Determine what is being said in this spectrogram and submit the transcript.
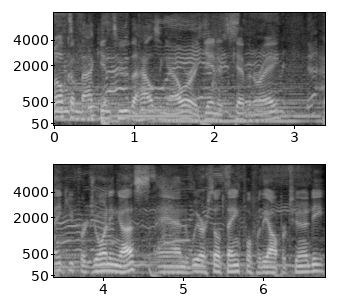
Welcome back into the Housing Hour. Again, it's Kevin Ray. Thank you for joining us, and we are so thankful for the opportunity.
